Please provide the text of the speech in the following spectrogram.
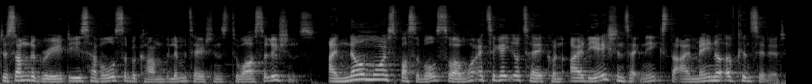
To some degree, these have also become the limitations to our solutions. I know more is possible, so I wanted to get your take on ideation techniques that I may not have considered.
